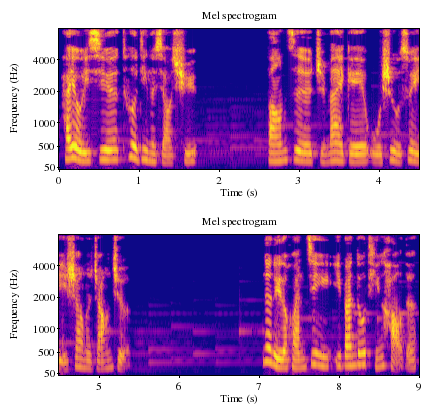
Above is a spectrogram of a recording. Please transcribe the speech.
还有一些特定的小区，房子只卖给五十五岁以上的长者。那里的环境一般都挺好的。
